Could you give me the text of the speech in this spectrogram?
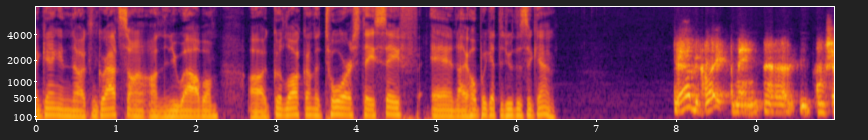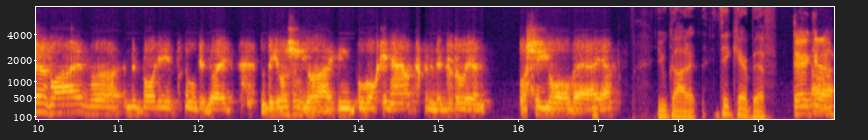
again, and uh, congrats on, on the new album. Uh, good luck on the tour. Stay safe, and I hope we get to do this again. Yeah, it'd be great. I mean, uh, concerts live, uh, everybody, it's going to be great. The Yours and July, rocking out, it's going to be brilliant. We'll see you all there, yeah? You got it. Take care, Biff. Take care. Uh,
